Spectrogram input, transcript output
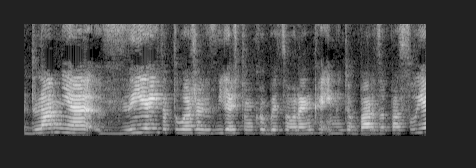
Dla mnie w jej tatuażach widać tą kobiecą rękę i mi to bardzo pasuje.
